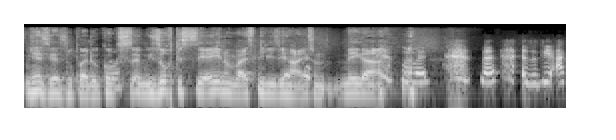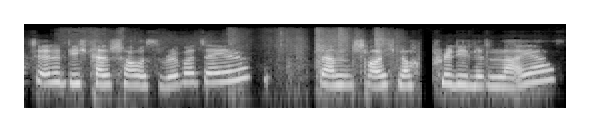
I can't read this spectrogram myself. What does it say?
ja, ist ja super. Du guckst irgendwie suchtest Serien und weißt nicht, wie sie heißen. Mega. Moment. Also die aktuelle, die ich gerade schaue, ist Riverdale. Dann schaue ich noch Pretty Little Liars.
